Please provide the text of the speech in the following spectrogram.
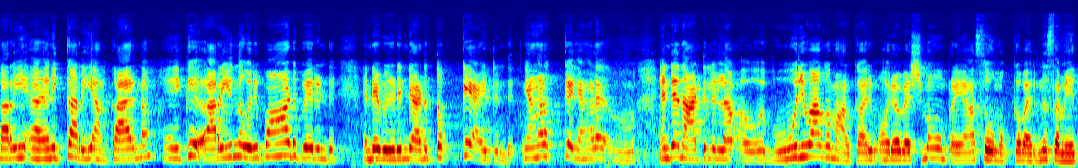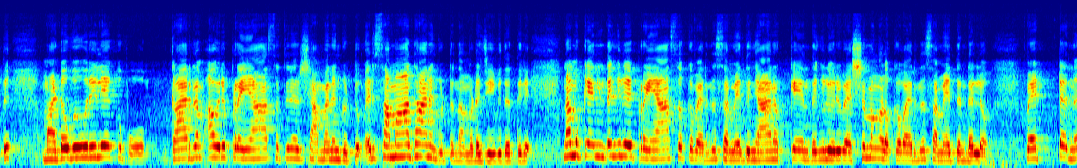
കറി എനിക്കറിയാം. കാരണം എനിക്ക് അറിയുന്ന ഒരുപാട് പേരുണ്ട് എന്റെ വീടിന്റെ അടുത്തൊക്കെ ആയിട്ടുണ്ട്. ഞങ്ങളൊക്കെ ഞങ്ങളെ എന്റെ നാട്ടിലുള്ള ഭൂരിഭാഗം ആൾക്കാരും ഓരോ വിഷമവും പ്രയാസവും ഒക്കെ വരുന്ന സമയത്ത് മടവൂരിലേക്ക് പോകും. കാരണം ആ ഒരു പ്രയാസത്തിന് ഒരു ശമനം കിട്ടും. ഒരു സമാധാനം കിട്ടും നമ്മുടെ ജീവിതത്തിൽ. നമുക്ക് എന്തെങ്കിലും ഒരു പ്രയാസമൊക്കെ വരുന്ന സമയത്ത് ഞാനൊക്കെ എന്തെങ്കിലും ഒരു വിഷമങ്ങളൊക്കെ വരുന്ന സമയത്തുണ്ടല്ലോ. പെട്ടെന്ന്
